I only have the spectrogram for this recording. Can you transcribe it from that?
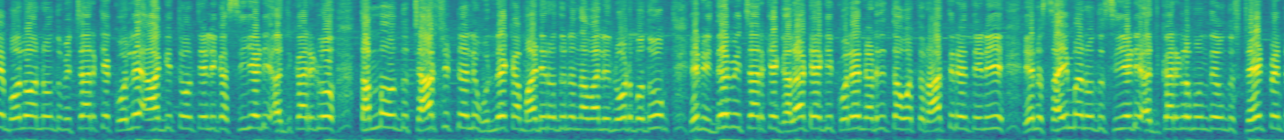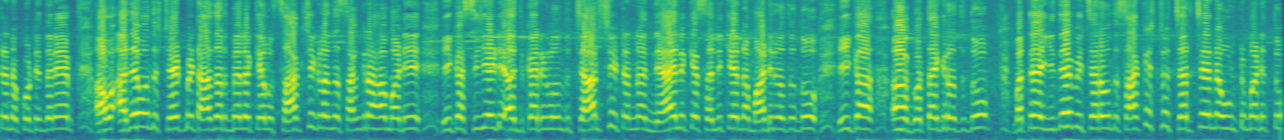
ಮೇ ಬೋಲೋ ಅನ್ನೋ ಒಂದು ವಿಚಾರಕ್ಕೆ ಕೊಲೆ ಆಗಿತ್ತು ಅಂತ ಹೇಳಿ ಈಗ ಸಿ ಐ ಡಿ ಅಧಿಕಾರಿಗಳು ತಮ್ಮ ಒಂದು ಚಾರ್ಜ್ ಶೀಟ್ನಲ್ಲಿ ಉಲ್ಲೇಖ ಮಾಡಿರೋದನ್ನ ನಾವು ಅಲ್ಲಿ ನೋಡಬಹುದು ಏನು ಇದೇ ವಿಚಾರಕ್ಕೆ ಗಲಾಟೆಯಾಗಿ ಕೊಲೆ ನಡೆದಿತ್ತು ಅವತ್ತು ರಾತ್ರಿ ಅಂತೇಳಿ ಏನು ಸೈಮನ್ ಒಂದು ಸಿ ಐ ಡಿ ಅಧಿಕಾರಿಗಳ ಮುಂದೆ ಒಂದು ಸ್ಟೇಟ್ಮೆಂಟ್ ಅನ್ನು ಕೊಟ್ಟಿದ್ದಾನೆ. ಅದೇ ಒಂದು ಸ್ಟೇಟ್ಮೆಂಟ್ ಆಧಾರದ ಮೇಲೆ ಕೆಲವು ಸಾಕ್ಷಿಗಳನ್ನ ಸಂಗ್ರಹ ಮಾಡಿ ಈಗ ಸಿ ಐ ಡಿ ಅಧಿಕಾರಿಗಳು ಒಂದು ಚಾರ್ಜ್ ಶೀಟ್ ಅನ್ನ ನ್ಯಾಯಾಲಯಕ್ಕೆ ಸಲ್ಲಿಕೆಯನ್ನ ಮಾಡಿರೋದು ಈಗ ಗೊತ್ತಾಗಿರೋದು ಮತ್ತೆ ಇದೇ ವಿಚಾರ ಒಂದು ಸಾಕಷ್ಟು ಚರ್ಚೆಯನ್ನ ಉಂಟು ಮಾಡಿತ್ತು.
